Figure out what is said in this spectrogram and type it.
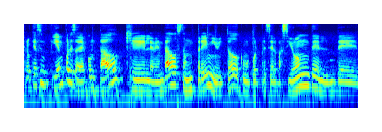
creo que hace un tiempo les había contado que le habían dado hasta un premio y todo, como por preservación del, de,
